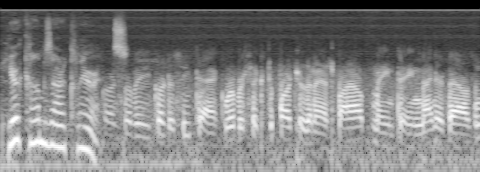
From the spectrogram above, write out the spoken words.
here comes our clearance. Go to SeaTac, River 6 departure, then as filed, maintain 900,000.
